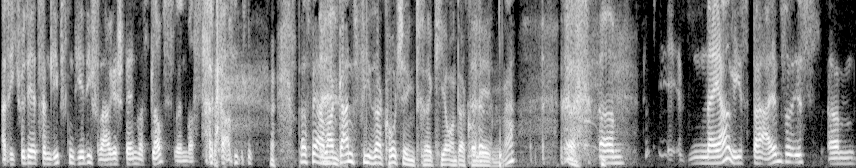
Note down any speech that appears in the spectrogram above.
Also ich würde jetzt am liebsten dir die Frage stellen, was glaubst du denn, was da kam? das wäre aber ein ganz fieser Coaching-Trick hier unter Kollegen. Ne? ähm, naja, wie es bei allem so ist, ähm,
